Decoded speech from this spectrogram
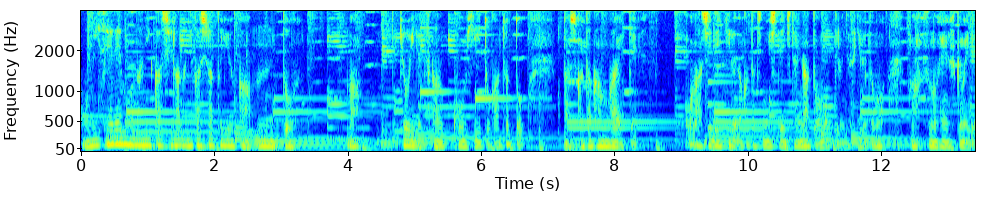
お店でも何かしら何かしらというかうんとまあ競技で使うコーヒーとかちょっと出し方考えてお出しできるような形にしていきたいなと思ってるんですけれども、まあ、その辺含めて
